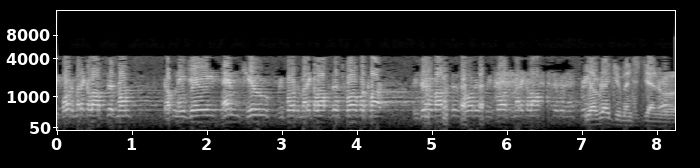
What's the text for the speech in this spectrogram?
Report to medical officer at once. Company J, M, Q report to medical officer at 12 o'clock. Reserve officers orders report medical officer within three... Your regiment, General.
